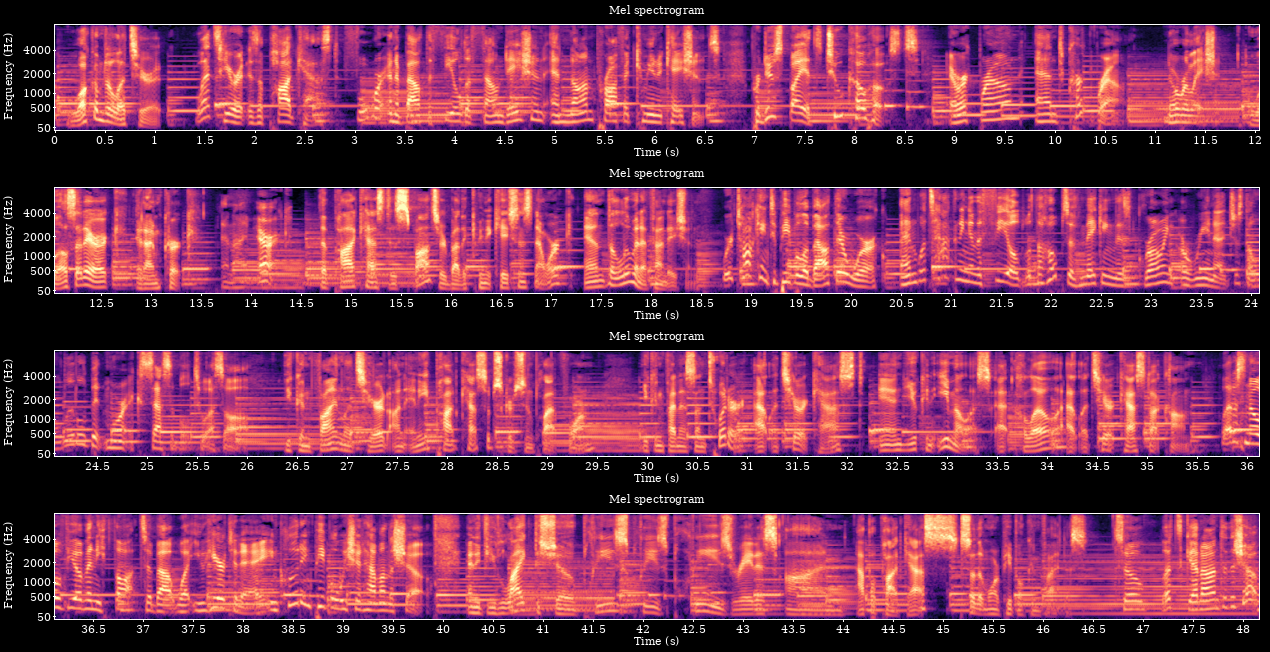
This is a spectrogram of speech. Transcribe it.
Welcome to Let's Hear It. Let's Hear It is a podcast for and about the field of foundation and nonprofit communications, produced by its two co hosts, Eric Brown and Kirk Brown. No relation. Well said, Eric, and I'm Kirk. And I'm Eric. The podcast is sponsored by the Communications Network and the Lumina Foundation. We're talking to people about their work and what's happening in the field with the hopes of making this growing arena just a little bit more accessible to us all. You can find Let's Hear It on any podcast subscription platform. You can find us on Twitter at Let's Hear It Cast, and you can email us at hello at let's hear it cast.com. Let us know if you have any thoughts about what you hear today, including people we should have on the show. And if you like the show, please, please, please rate us on Apple Podcasts so that more people can find us. So let's get on to the show.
